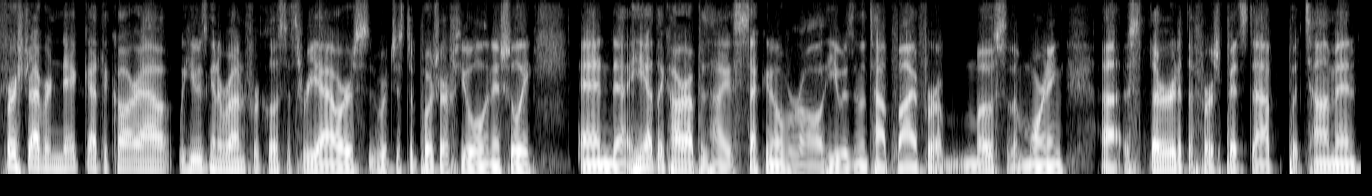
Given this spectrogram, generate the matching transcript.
First driver Nick got the car out. He was going to run for close to three hours, or just to push our fuel initially. And uh, he had the car up as high as second overall. He was in the top five for uh, most of the morning. Uh, was third at the first pit stop, put Tom in,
